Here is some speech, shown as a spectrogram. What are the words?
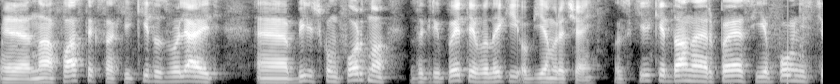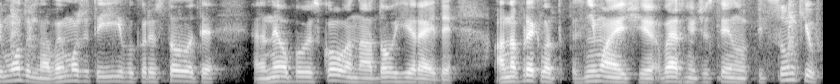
е, на фастексах, які дозволяють е, більш комфортно закріпити великий об'єм речей. Оскільки дана РПС є повністю модульна, ви можете її використовувати не обов'язково на довгі рейди. А, наприклад, знімаючи верхню частину підсумків,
